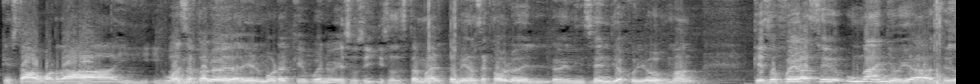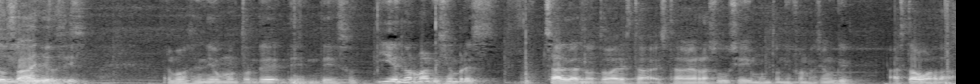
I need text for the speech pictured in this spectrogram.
que estaba guardada y, y bueno. Han sacado lo de Daniel Mora, que bueno, eso sí, quizás está mal. También han sacado lo del, lo del incendio a Julio Guzmán, que eso fue hace un año ya, hace dos Sí, años, entonces, ¿sí? Hemos tenido un montón de, eso. Y es normal que siempre salga ¿no? toda esta, esta guerra sucia y un montón de información que ha estado guardada.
